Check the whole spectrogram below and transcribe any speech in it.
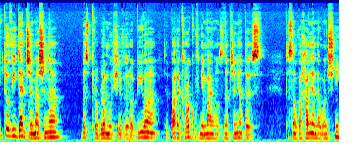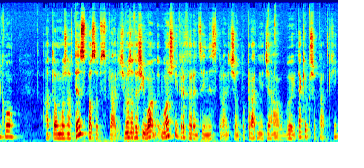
I tu widać, że maszyna bez problemu się wyrobiła. Te parę kroków nie mają znaczenia, to, jest, to są wahania na łączniku, a to można w ten sposób sprawdzić. Można też i łą- łącznik referencyjny sprawdzić, czy on poprawnie działa, bo były i takie przypadki.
